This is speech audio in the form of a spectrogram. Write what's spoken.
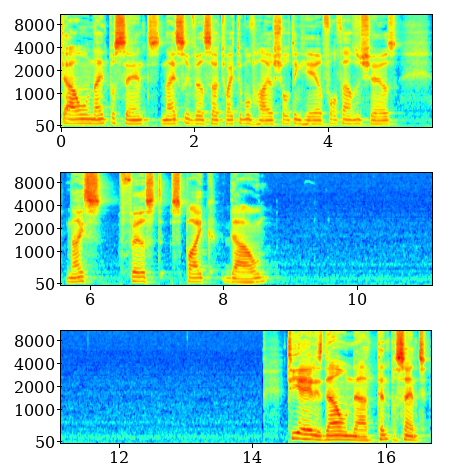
down 9%. Nice reversal. Try to move higher. Shorting here. 4,000 shares. Nice first spike down. TAL is down 10%. Uh,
